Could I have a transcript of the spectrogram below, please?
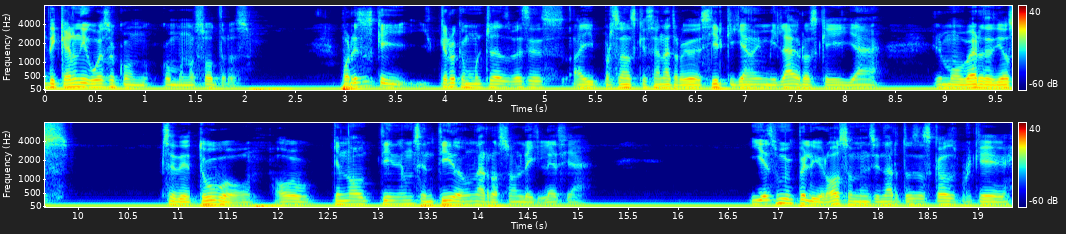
de carne y hueso con, como nosotros. Por eso es que creo que muchas veces hay personas que se han atrevido a decir que ya no hay milagros, que ya el mover de Dios se detuvo o que no tiene un sentido, una razón la iglesia. Y es muy peligroso mencionar todas esas cosas porque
